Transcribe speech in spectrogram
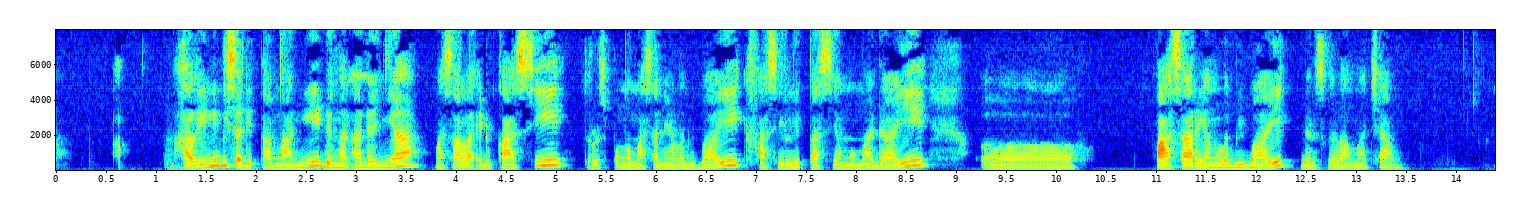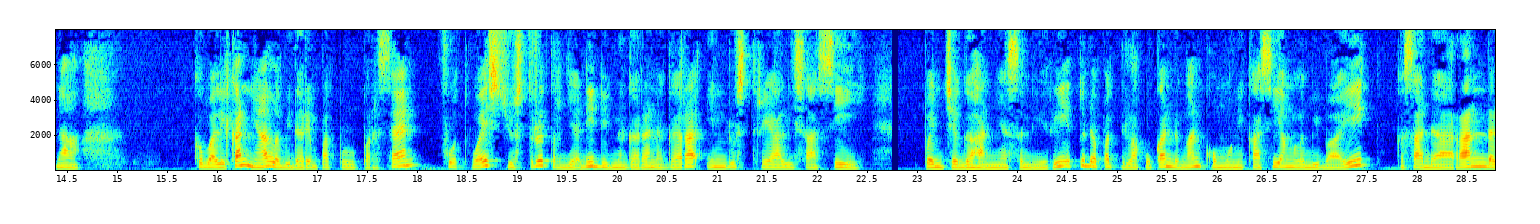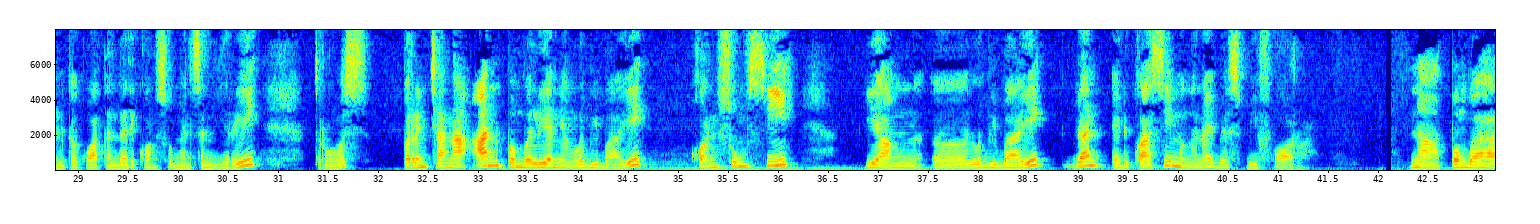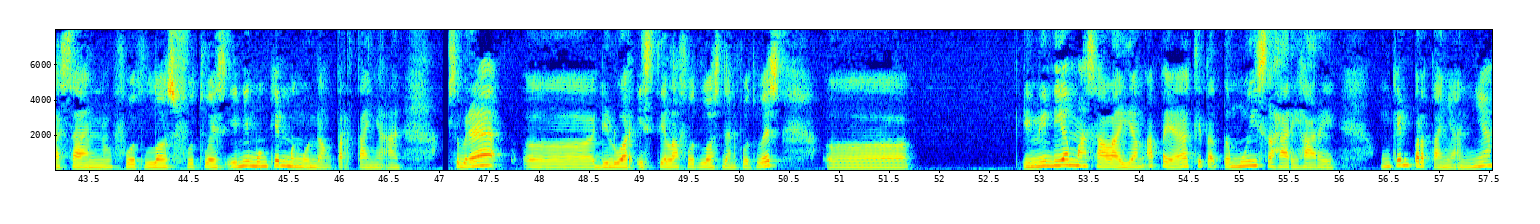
hal ini bisa ditangani dengan adanya masalah edukasi, terus pengemasan yang lebih baik, fasilitas yang memadai, eh, pasar yang lebih baik, dan segala macam. Nah, kebalikannya lebih dari 40% food waste justru terjadi di negara-negara industrialisasi. Pencegahannya sendiri itu dapat dilakukan dengan komunikasi yang lebih baik, kesadaran dan kekuatan dari konsumen sendiri, Terus perencanaan pembelian yang lebih baik, konsumsi yang e, lebih baik dan edukasi mengenai best before. Nah, pembahasan food loss, food waste ini mungkin mengundang pertanyaan. Sebenarnya e, di luar istilah food loss dan food waste e, ini dia masalah yang apa ya kita temui sehari-hari. Mungkin pertanyaannya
